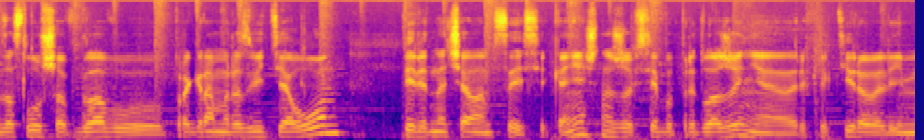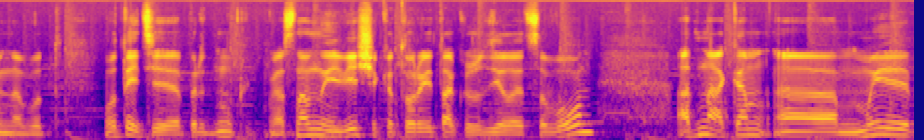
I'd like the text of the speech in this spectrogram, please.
заслушав главу программы развития ООН перед началом сессии, конечно же, все бы предложения рефлектировали именно вот, вот эти ну, основные вещи, которые и так уже делаются в ООН. Однако э, мы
